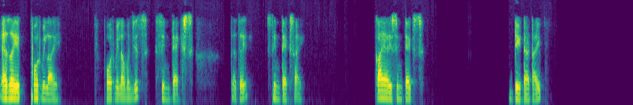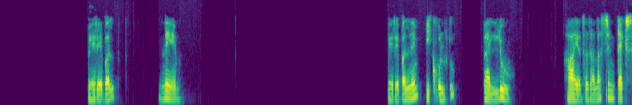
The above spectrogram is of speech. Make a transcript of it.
याचा एक फॉर्म्युला आहे. फॉर्म्युला म्हणजेच सिंटॅक्स त्याचा सिंटॅक्स आहे. काय आहे syntax data type variable name variable name equal to value हा याचा झाला सिंटॅक्स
